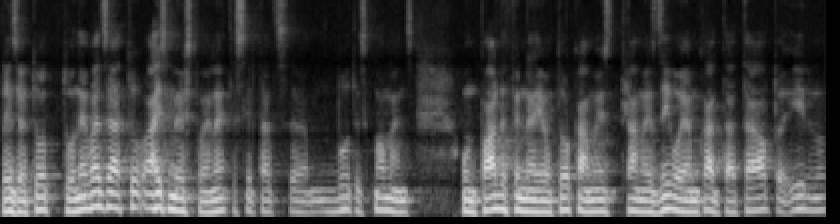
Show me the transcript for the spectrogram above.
Līdz ar to to nevajadzētu aizmirst, vai ne? Tas ir tāds um, būtisks moments. Un pārdefinējot to, kā mēs, kā mēs dzīvojam, kāda tā telpa ir, nu,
